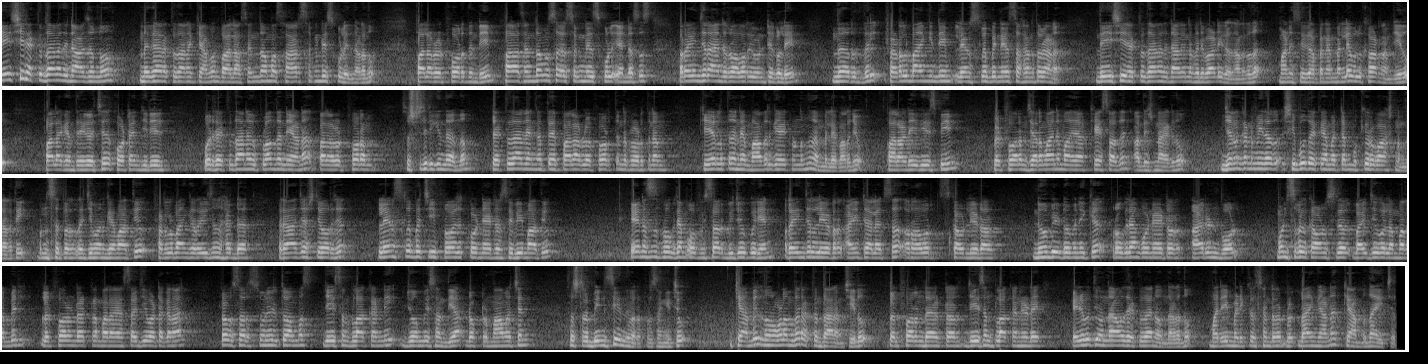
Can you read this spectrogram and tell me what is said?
ദേശീയ രക്തദാന ദിനാചരണവും മെഗാ രക്തദാന ക്യാമ്പും Pala Saint Thomas higher secondary സ്കൂളിൽ നടന്നു. Pala ഫോറത്തിന്റെയും Pala Saint Thomas higher secondary school N S S ranger and rover യൂണിറ്റുകളുടെയും നേതൃത്വത്തിൽ ഫെഡറൽ ബാങ്കിന്റെയും ലയൺസ് ക്ലബിന്റെയും സഹകരണത്തോടെയാണ് ദേശീയ രക്തദാന ദിനാചരണ പരിപാടികൾ നടന്നത്. Mani C Kappan M L A ഉദ്ഘാടനം ചെയ്തു. പാല കേന്ദ്രീകരിച്ച് കോട്ടയം ജില്ലയിൽ ഒരു രക്തദാന വിപ്ലവം തന്നെയാണ് പാല ഫോറം സൃഷ്ടിച്ചിരിക്കുന്നതെന്നും രക്തദാന രംഗത്തെ പാല ഫോറത്തിന്റെ പ്രവർത്തനം കേരളത്തിന് തന്നെ മാതൃകയായിട്ടുണ്ടെന്നും എം എൽ എ പറഞ്ഞു. പാലാ ഡി വി എസ് പിയും ബ്ലഡ് ഫോറം ചെയർമാനുമായ കെ സാദൻ അധ്യക്ഷനായിരുന്നു. ജനറൽ കൺവീനർ ഷിബു തെക്കേമറ്റം മുഖ്യപ്രഭാഷണം നടത്തി. Principal Rejimon K Mathew Federal Bank regional head Rajesh George Lions club chief project coordinator Siby Mathew N S S programme officer Biju Kurian ranger leader Anit Alex Robert scout leader Noobi Dominic programme coordinator Arun Paul municipal councillor Baiju Kollam Parambil forum ഡയറക്ടർമാരായ Sajeev Vattakanal professor Sunil Thomas Jaison Blakkanni Jomi Sandhya doctor Mamachan sister Binsi എന്നിവർ പ്രസംഗിച്ചു. ക്യാമ്പിൽ നൂറോളം പേർ രക്തദാനം ചെയ്തു. Blood forum director Jaison പ്ലാക്കനയുടെ എഴുപത്തി ഒന്നാമത് രക്തദാനവും നടന്നു. മരിയൻ മെഡിക്കൽ സെന്റർ ബ്ലഡ് ബാങ്കാണ് ക്യാമ്പ് നയിച്ചത്.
